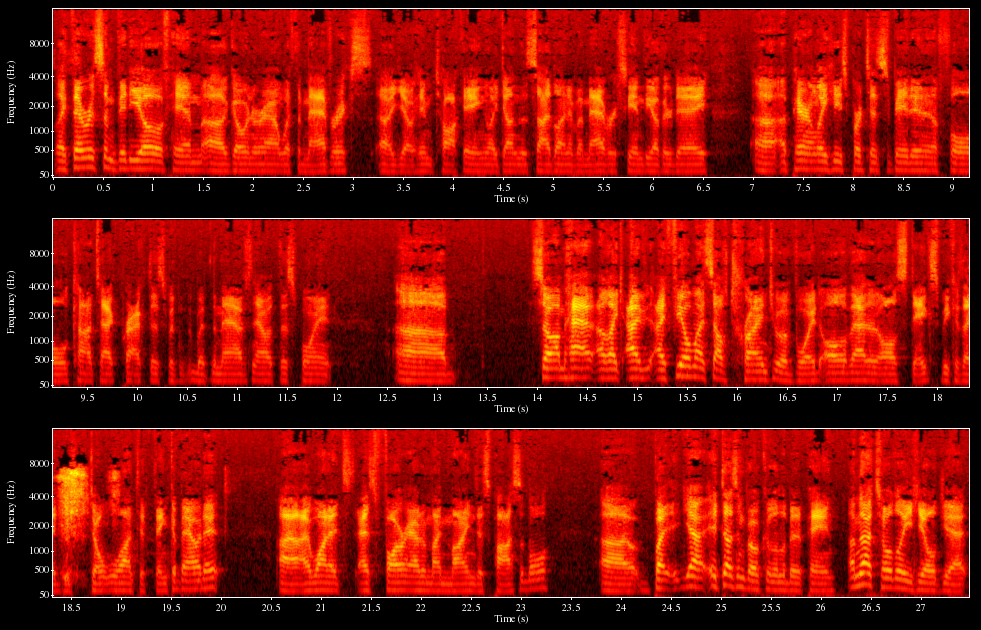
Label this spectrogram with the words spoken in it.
Like there was some video of him uh, going around with the Mavericks, uh, you know, him talking like on the sideline of a Mavericks game the other day. Uh, apparently, he's participated in a full contact practice with with the Mavs now at this point. So I'm ha- like I I feel myself trying to avoid all of that at all stakes because I just don't want to think about it. Uh, I want it as far out of my mind as possible. Uh, but yeah, it does invoke a little bit of pain. I'm not totally healed yet,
